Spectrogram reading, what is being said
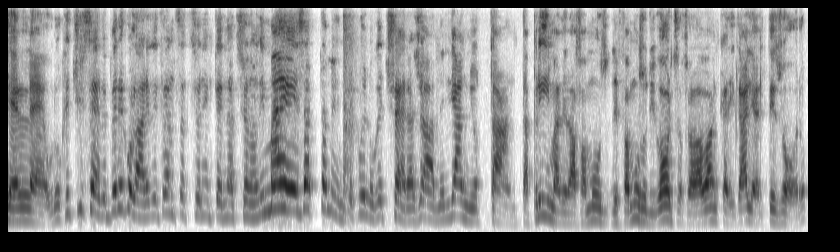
che è l'euro, che ci serve per regolare le transazioni internazionali, ma è esattamente quello che c'era già negli anni Ottanta, prima famoso, del famoso divorzio tra la Banca d'Italia e il Tesoro,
